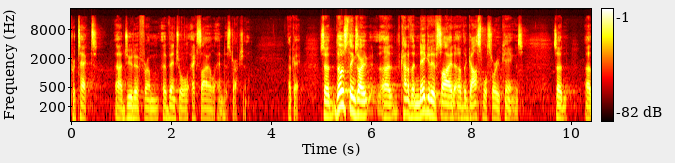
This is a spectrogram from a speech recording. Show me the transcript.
protect uh, Judah from eventual exile and destruction. Okay, so those things are uh, kind of the negative side of the gospel story of Kings. So uh,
